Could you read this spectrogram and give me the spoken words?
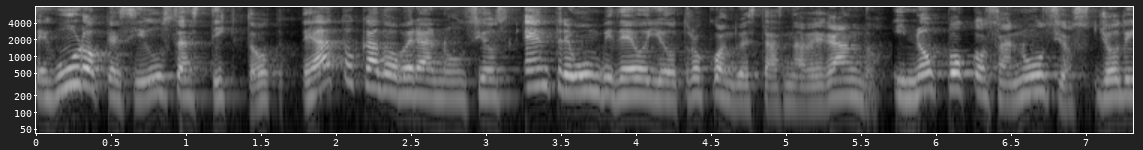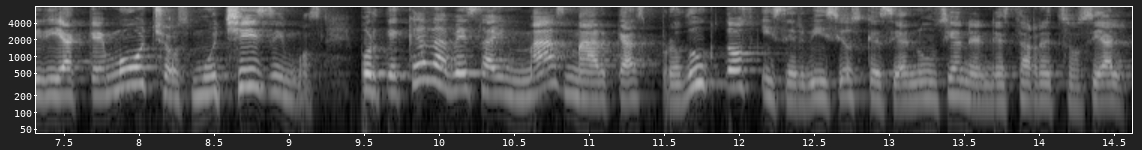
Seguro que si usas TikTok te ha tocado ver anuncios entre un video y otro cuando estás navegando. Y no pocos anuncios, yo diría que muchos, muchísimos, porque cada vez hay más marcas, productos y servicios que se anuncian en esta red social,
